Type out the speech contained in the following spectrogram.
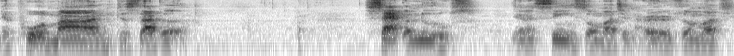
their poor mind just like a sack of noodles. They done seen so much and heard so much.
